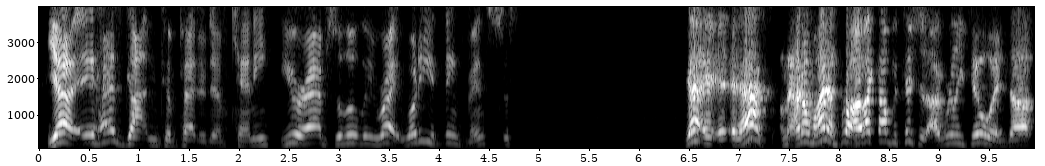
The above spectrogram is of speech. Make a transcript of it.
Yeah, it has gotten competitive, Kenny. You're absolutely right. What do you think, Vince? Yeah, it, it has. I mean, I don't mind it, bro. I like competition. I really do. And uh,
